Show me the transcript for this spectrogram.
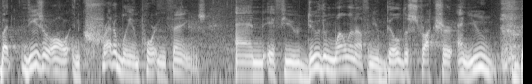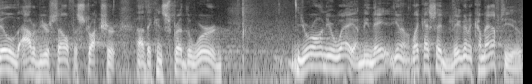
But these are all incredibly important things. And if you do them well enough and you build a structure and you build out of yourself a structure uh, that can spread the word, you're on your way. I mean, they, you know, like I said, they're going to come after you,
